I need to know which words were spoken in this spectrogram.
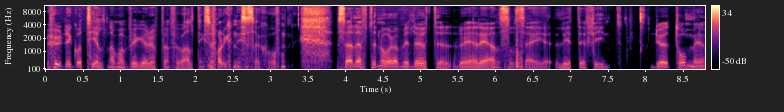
hur det går till när man bygger upp en förvaltningsorganisation. Sen efter några minuter, då är det en som säger lite fint, du Tommy,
